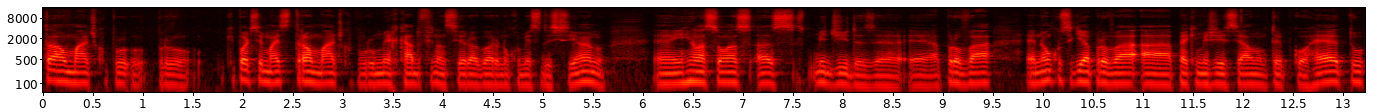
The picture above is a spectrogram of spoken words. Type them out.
traumático para o que pode ser mais traumático para o mercado financeiro agora no começo deste ano é, em relação às, às medidas? É, é, aprovar, é não conseguir aprovar a PEC emergencial no tempo correto,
